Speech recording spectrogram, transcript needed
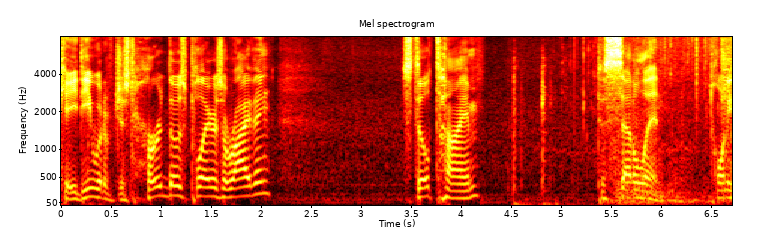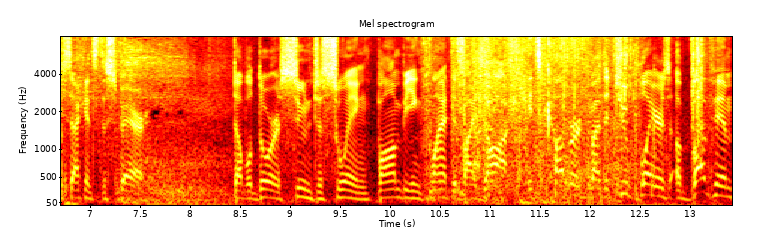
KD would have just heard those players arriving. Still time to settle in. 20 seconds to spare. Double door is soon to swing. Bomb being planted by Doc. It's covered by the two players above him.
